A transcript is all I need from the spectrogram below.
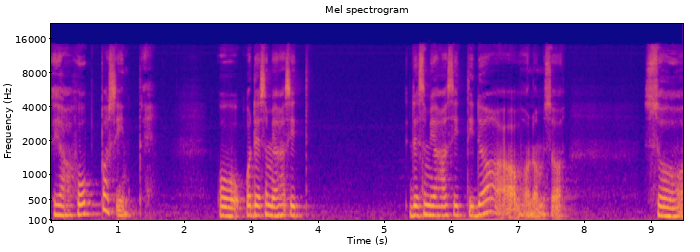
Jag hoppas inte. Och, och det som jag har sett det som jag har sett idag av honom så, så,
